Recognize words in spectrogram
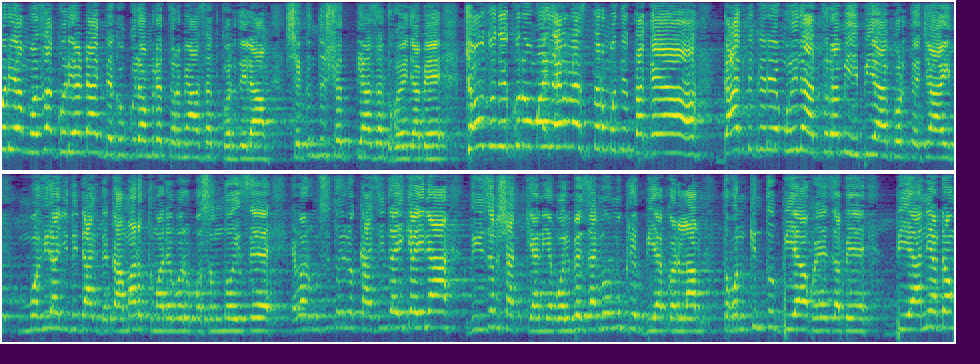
করিয়া, মজা করিয়া ডাক, দেখো গুলামরে তোর আমি আজাদ করে দিলাম, সে কিন্তু সত্যি আজাদ হয়ে যাবে। কেউ যদি কোনো মহিলার রাস্তার মধ্যে তাকায়া ডাক দেখে রে, মহিলা, তোর আমি বিয়া করতে চাই। মহিলা যদি ডাক দেখো আমার তোমার এবার পছন্দ হয়েছে এবার উচিত হইল কাজী ডাইকাই না। দুইজন সাক্ষী আনিয়ে বলবে, যে আমি অমুকরে বিয়া করলাম, তখন কিন্তু বিয়া হয়ে যাবে। বিয়া নিয়ে ডং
